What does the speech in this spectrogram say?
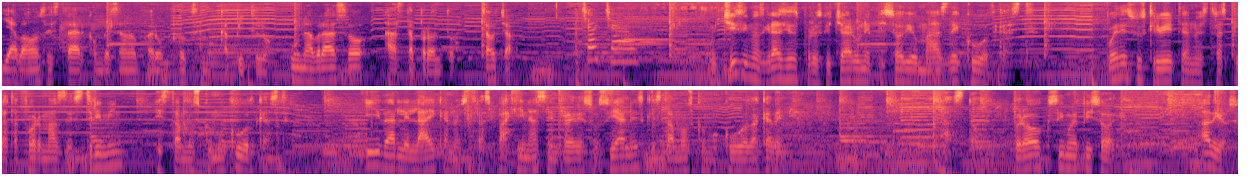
ya vamos a estar conversando para un próximo capítulo. Un abrazo, hasta pronto. Chao, chao. Chao, chao. Muchísimas gracias por escuchar un episodio más de Podcast. Puedes suscribirte a nuestras plataformas de streaming, estamos como Cubodcast, y darle like a nuestras páginas en redes sociales que estamos como Cubo Academia. Hasta un próximo episodio. Adiós.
